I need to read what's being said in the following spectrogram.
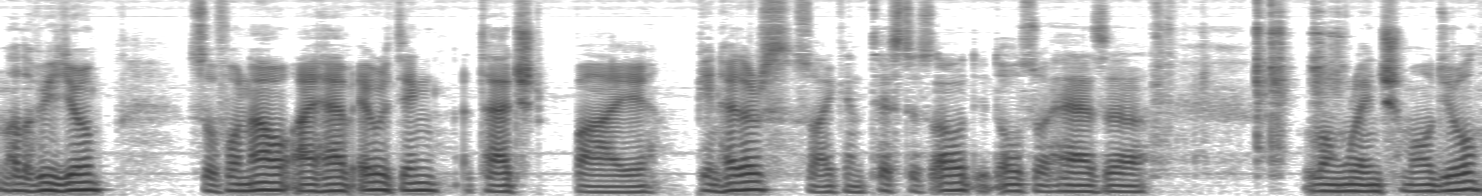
another video. So for now I have everything attached by pin headers so I can test this out. It also has a long range module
